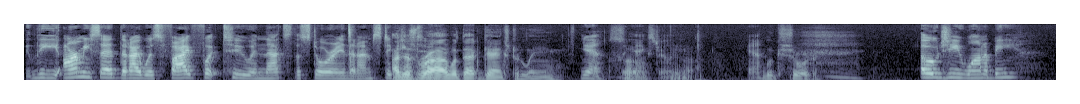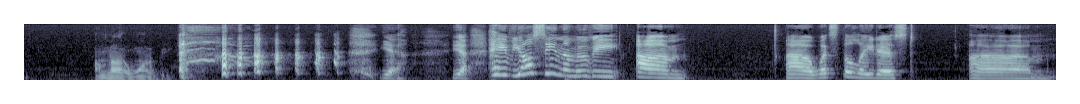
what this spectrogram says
the army said that I was five foot two, and that's the story that I'm sticking. I just to. ride with that gangster lean. Yeah, the gangster lean. you know, Yeah. look shorter. OG wannabe. I'm not a wannabe. Yeah, Yeah. Hey, have y'all seen the movie? Um, uh, what's the latest? Um,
